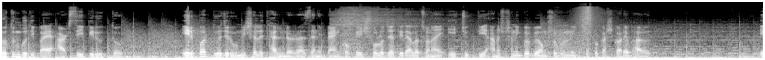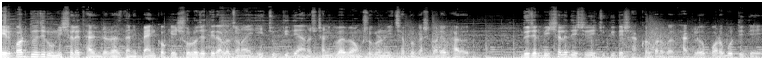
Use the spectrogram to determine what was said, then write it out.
নতুন গতি পায় আরসিইপির উদ্যোগ। এরপর দু হাজার উনিশ সালে থাইল্যান্ডের রাজধানী ব্যাংককে ষোলো জাতির আলোচনায় এই চুক্তি আনুষ্ঠানিকভাবে অংশগ্রহণের ইচ্ছা প্রকাশ করে ভারত। এরপর দু হাজার উনিশ সালে থাইল্যান্ডের রাজধানী ব্যাংককে ষোলো জাতির আলোচনায় এই চুক্তিতে আনুষ্ঠানিকভাবে অংশগ্রহণের ইচ্ছা প্রকাশ করে ভারত। দুই হাজার বিশ সালে দেশটির এই চুক্তিতে স্বাক্ষর করার কথা থাকলেও পরবর্তীতে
